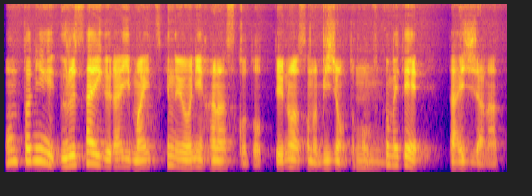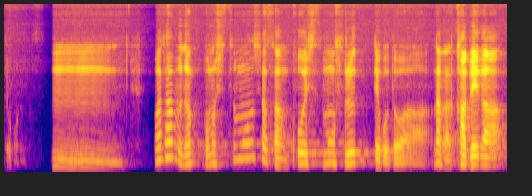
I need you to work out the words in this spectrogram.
本当にうるさいぐらい毎月のように話すことっていうのはそのビジョンとかも含めて大事だなって思います。うんまあ多分なんかこの質問者さんこういう質問するってことはなんか壁が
